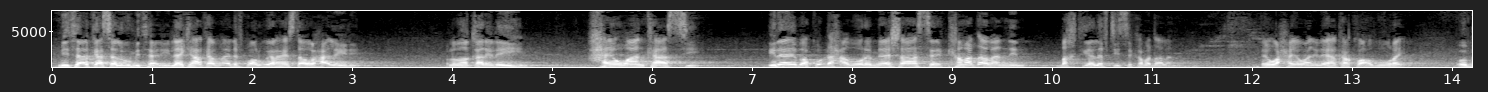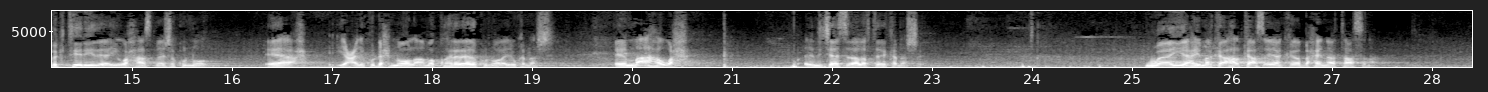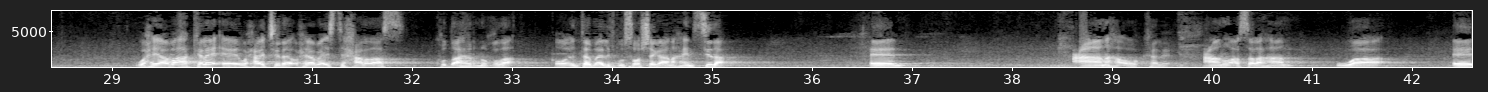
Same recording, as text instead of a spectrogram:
Miaalkaasaa lagu miaaliyey lakiin halkaa mualifka waa lagu yar haystaa waxaa la yidhi culamada qaar ay leeyihiin xayawaankaasi ilaahay baa ku dhex abuuray meeshaase kama dhalanin baktiga laftiisa kama dhalanin. Ee waa xayawaan ilahay halkaa ku abuuray oo bakteriyada iyo waxaas meesha ku nool yani ku dhex nool ama hareerada ku nool ayuu ka dhashay. Ee ma aha wax nijaasada lafteeda ka dhashay waa yahay. Marka halkaas ayaan kaga baxaynaa taasna. Waxyaabaha kale ee waxaa jira waxyaaba istixaaladaas ku daahir noqda oo inta mualifku soo sheega aan ahayn sida caanaha oo kale. Caanuhu asal ahaan waa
